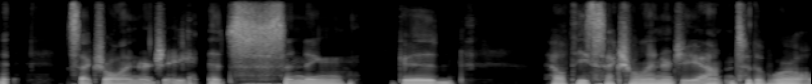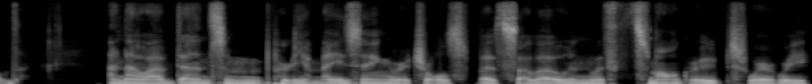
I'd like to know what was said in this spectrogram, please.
sexual energy. It's sending good, healthy sexual energy out into the world. I know I've done some pretty amazing rituals, both solo and with small groups, where we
